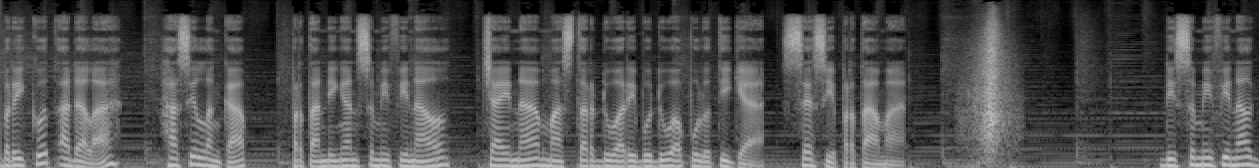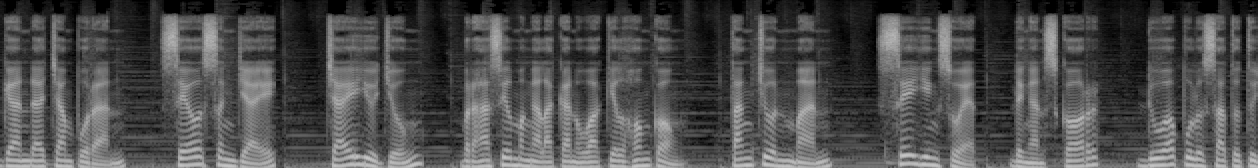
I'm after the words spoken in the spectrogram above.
Berikut adalah hasil lengkap pertandingan semifinal China Master 2023 sesi pertama. Di semifinal ganda campuran, Seo Seung-jae, Chai Yu-jung berhasil mengalahkan wakil Hong Kong, Tang Chun Man, Se Ying Suet dengan skor 21-17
